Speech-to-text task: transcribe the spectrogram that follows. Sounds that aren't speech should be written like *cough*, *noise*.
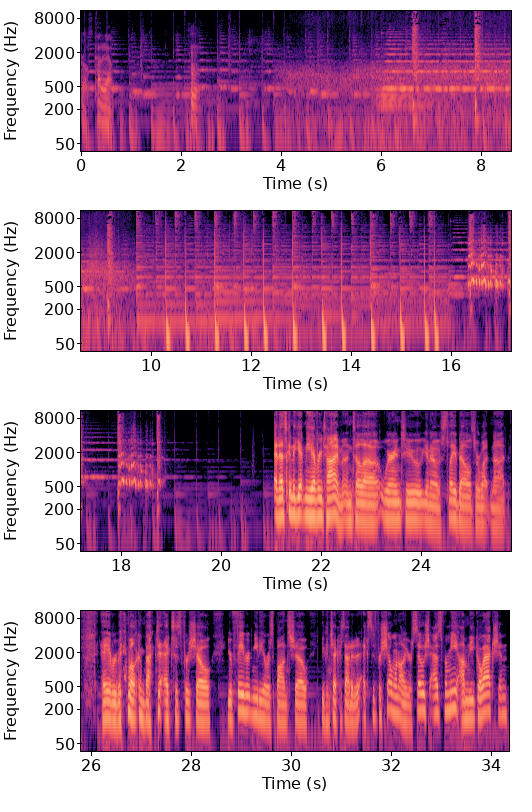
Girls, cut it out. And that's going to get me every time until uh, we're into, you know, sleigh bells or whatnot. Hey, everybody, *laughs* welcome back to X Is For Show, your favorite media response show. You can check us out at X Is For Show on all your social. As for me, I'm Nico Action.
